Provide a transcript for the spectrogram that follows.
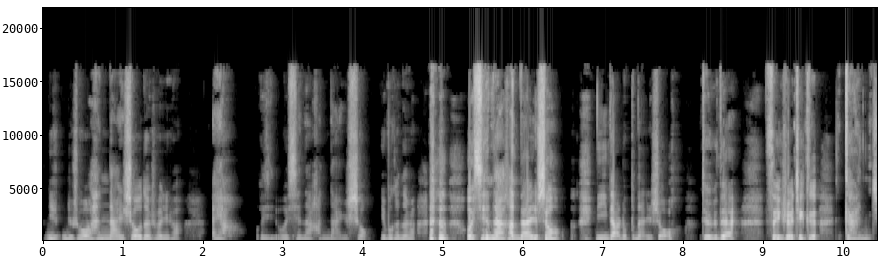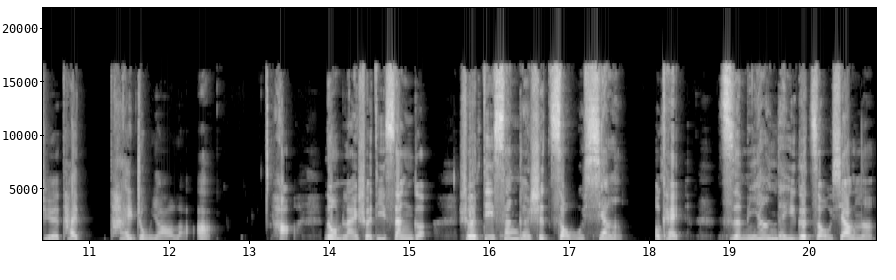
你你说我很难受的时候，你说，哎呀。我我现在很难受，你不可能说 我现在很难受，你一点都不难受，对不对？所以说这个感觉太太重要了啊。好，那我们来说第三个，说第三个是走向，OK？怎么样的一个走向呢？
